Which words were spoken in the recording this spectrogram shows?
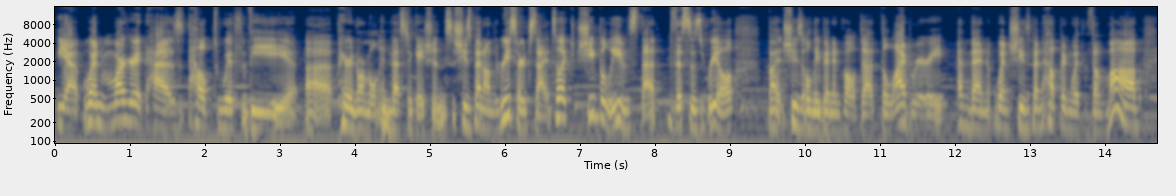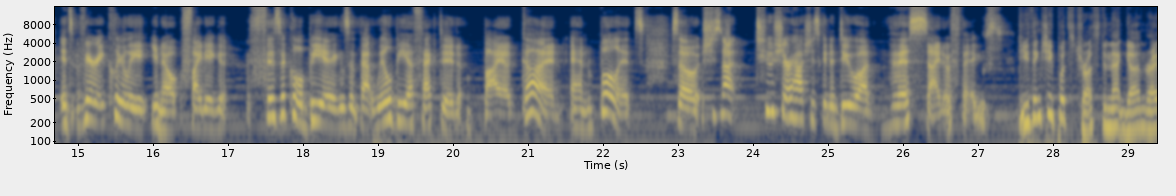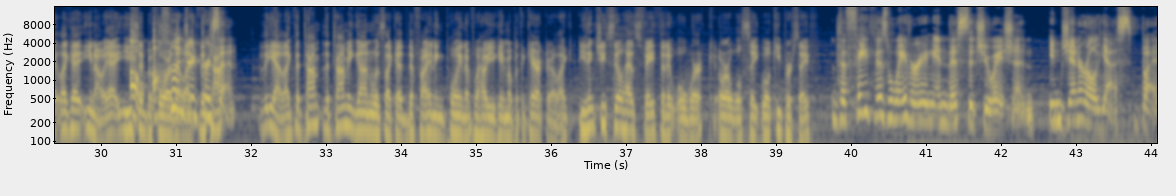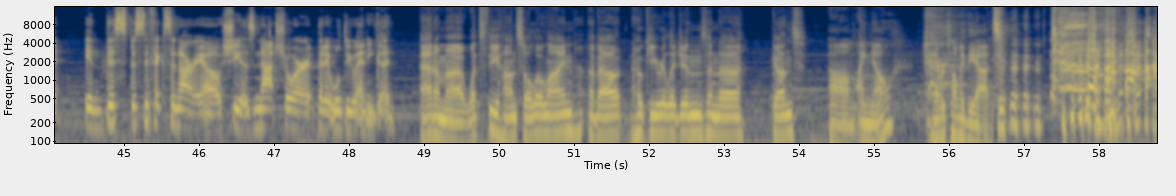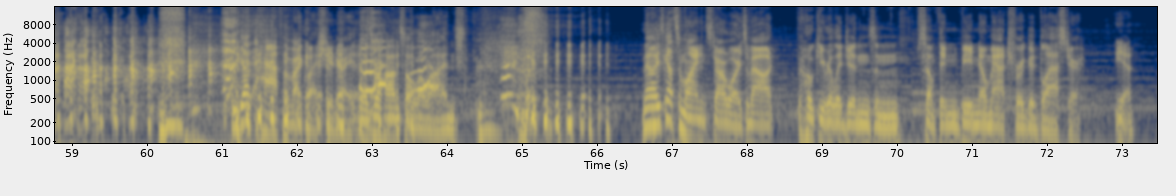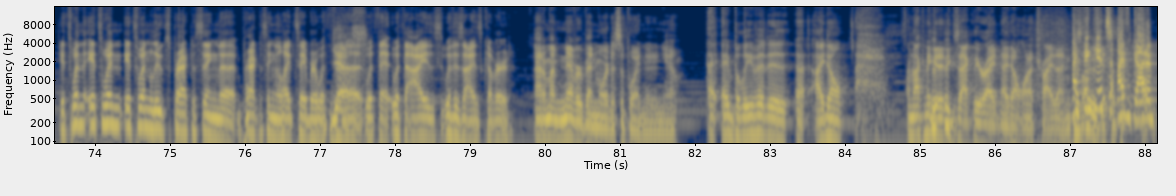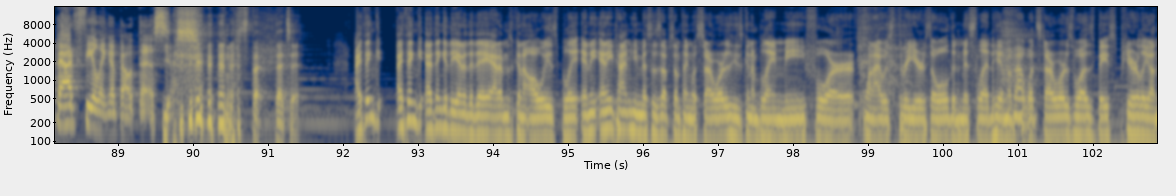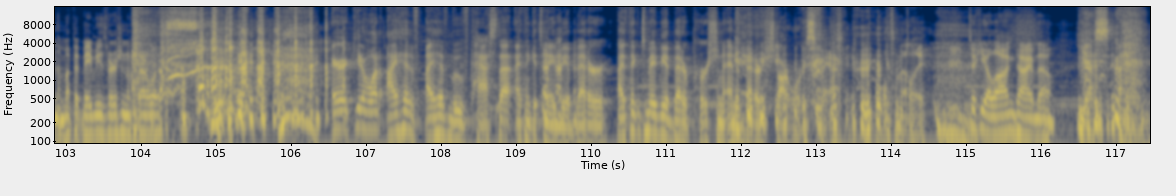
Yeah, when Margaret has helped with the uh, paranormal investigations, she's been on the research side. So, like, she believes that this is real, but she's only been involved at the library. And then when she's been helping with the mob, it's very clearly, you know, fighting physical beings that will be affected by a gun and bullets. So, she's not too sure how she's going to do on this side of things. Do you think she puts trust in that gun? Right, like you know, uh, you Oh, said before that like the Tom, 100%. the- yeah, like the Tom, the Tommy gun was like a defining point of how you came up with the character. Like, do you think she still has faith that it will work or will say will keep her safe? the faith is wavering in this situation. In general, yes, but in this specific scenario, she is not sure that it will do any good. Adam, uh, what's the Han Solo line about hokey religions and uh, guns? Um, I know. Never tell me the odds. You got half of my question right. Those were Han Solo lines. no, he's got some line in Star Wars about hokey religions and something being no match for a good blaster. Yeah. It's when it's when it's when Luke's practicing the practicing the lightsaber with Yes. the with the with the eyes with his eyes covered. Adam, I've never been more disappointed in you. I, I believe it is. Uh, I don't. I'm not going to get it exactly right, and I don't want to try then. I 'cause I'll think it's. I've got a bad feeling about this. Yes, yes that, that's it. I think I think I think at the end of the day, Adam's gonna always blame any anytime he messes up something with Star Wars, he's gonna blame me for when I was three years old and misled him about what Star Wars was based purely on the Muppet Babies version of Star Wars. Eric, you know what? I have I have moved past that. I think it's made me a better. I think it's made me a better person and a better Star Wars fan. Ultimately, Took you a long time though. yes. I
